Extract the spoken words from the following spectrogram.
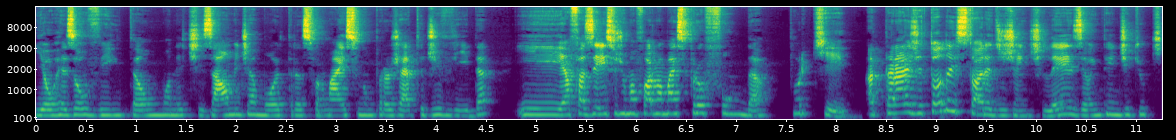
E eu resolvi então monetizar o de Amor, transformar isso num projeto de vida e a fazer isso de uma forma mais profunda, porque atrás de toda a história de gentileza, eu entendi que o que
